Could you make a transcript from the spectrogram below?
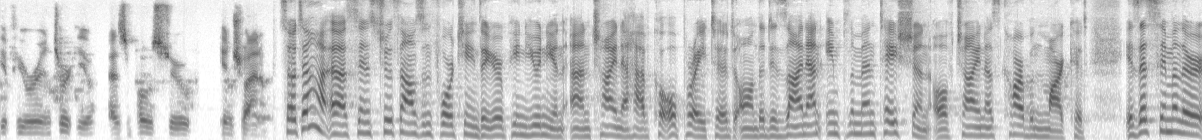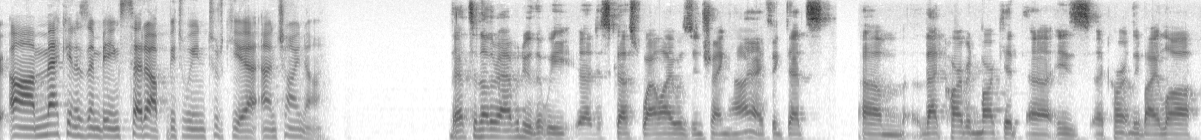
if you're in Turkey as opposed to in China. So, Taha, uh, since 2014, the European Union and China have cooperated on the design and implementation of China's carbon market. Is a similar uh, mechanism being set up between Turkey and China? That's another avenue that we uh, discussed while I was in Shanghai. I think that's um, that carbon market uh, is uh, currently by law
